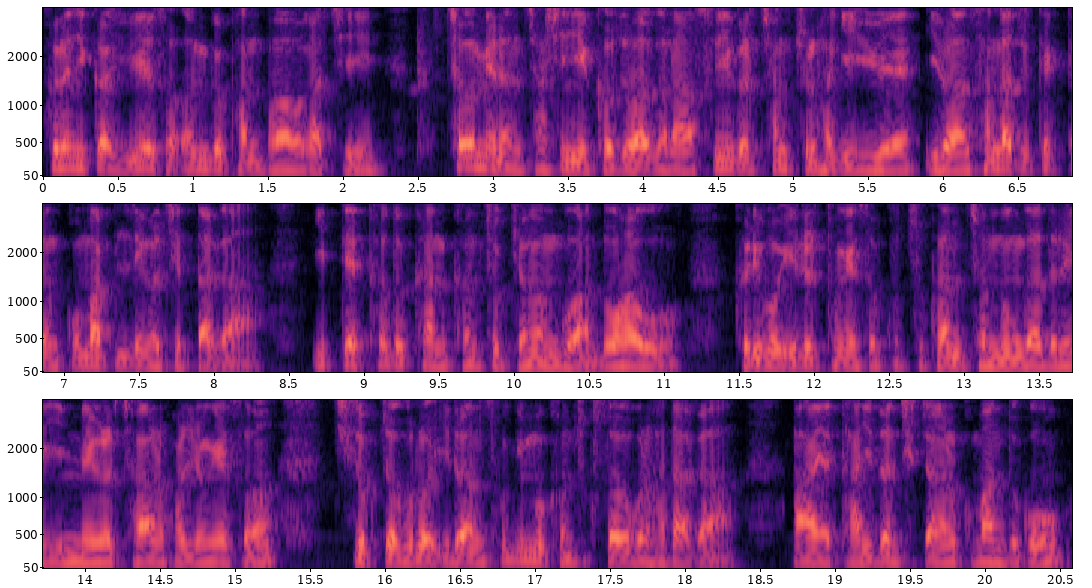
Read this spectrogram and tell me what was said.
그러니까 위에서 언급한 바와 같이 처음에는 자신이 거주하거나 수익을 창출하기 위해 이러한 상가주택 등 꼬마 빌딩을 짓다가 이때 터득한 건축 경험과 노하우 그리고 이를 통해서 구축한 전문가들의 인맥을 잘 활용해서 지속적으로 이러한 소규모 건축 사업을 하다가 아예 다니던 직장을 그만두고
